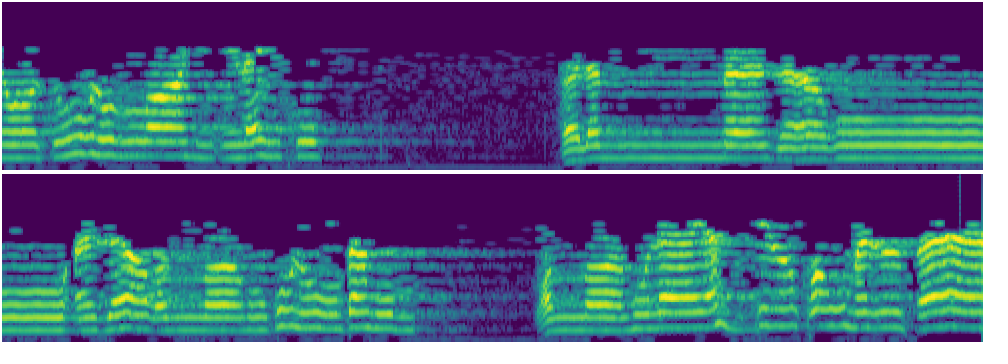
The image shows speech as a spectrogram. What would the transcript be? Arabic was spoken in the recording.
رسول الله إليكم. فلما زاغوا أزاغ الله قلوبهم. والله لا يهدي القوم الفاسقين.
